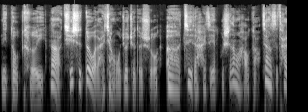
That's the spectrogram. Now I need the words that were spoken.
你都可以。那其实对我来讲，我就觉得说，呃，自己的孩子也不是那么好搞，这样子太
